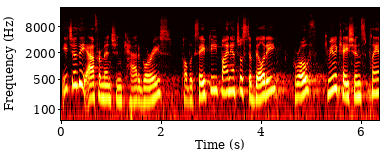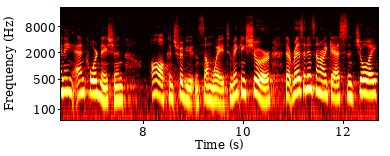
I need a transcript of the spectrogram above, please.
Each of the aforementioned categories public safety, financial stability, growth, communications, planning, and coordination all contribute in some way to making sure that residents and our guests enjoy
